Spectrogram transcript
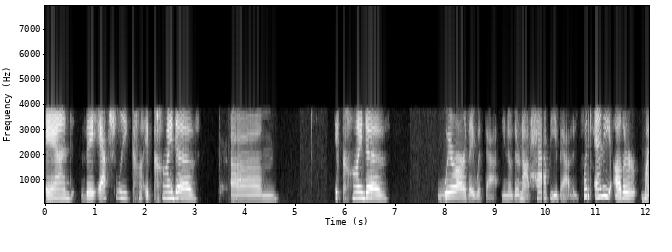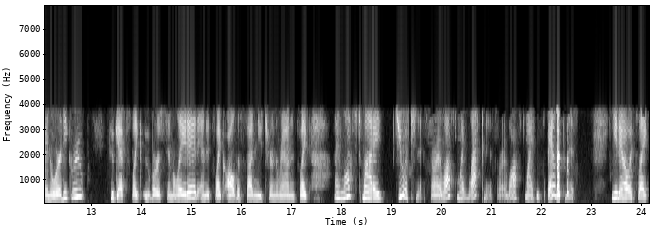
And they actually it kind of um it kind of where are they with that? You know they're not happy about it. It's like any other minority group who gets like uber assimilated and it's like all of a sudden you turn around and it's like i lost my jewishness or i lost my blackness or i lost my hispanicness you know it's like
